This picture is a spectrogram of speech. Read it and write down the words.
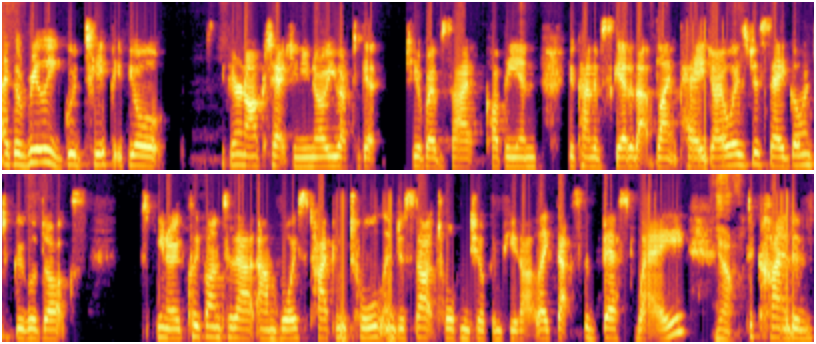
like a really good tip if you're if you're an architect and you know you have to get to your website copy and you're kind of scared of that blank page, I always just say go into Google Docs, you know, click onto that um, voice typing tool and just start talking to your computer. Like that's the best way yeah. to kind of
